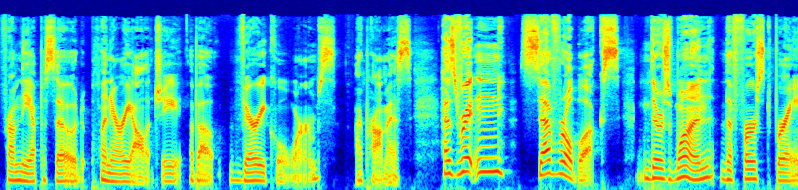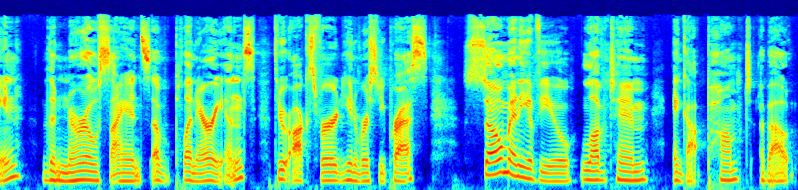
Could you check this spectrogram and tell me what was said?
from the episode Planariology about very cool worms, I promise, has written several books. There's one, The First Brain, the Neuroscience of Planarians through Oxford University Press. So many of you loved him and got pumped about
